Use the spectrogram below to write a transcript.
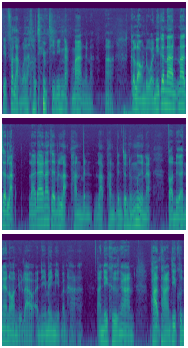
ทิปฝรั่งเวลาเขาทิปทีนี้หนักมากเลยนะอ่าก็ลองดูอันนี้ก็น่าน่าจะหลัก รายได้น่าจะเป็นหลักพันเป็นหลักพันเป็นจนถึงหมื่นอะต่อเดือนแน่นอนอยู่แล้ว อันนี้ไม่มีปัญหา อันนี้คืองานพาร์ทไทม์ที่คุณ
